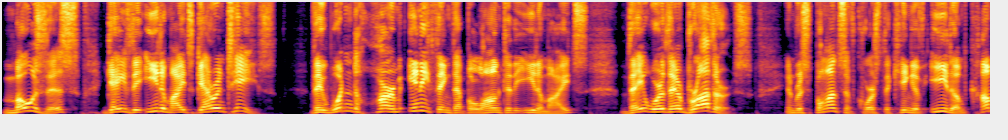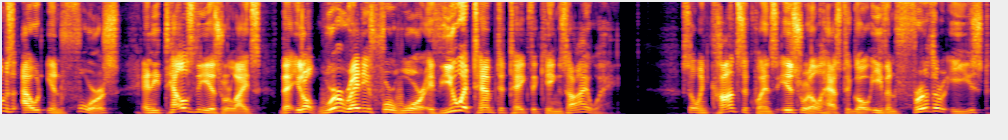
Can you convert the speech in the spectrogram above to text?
Moses gave the Edomites guarantees. They wouldn't harm anything that belonged to the Edomites, they were their brothers. In response, of course, the king of Edom comes out in force and he tells the Israelites that, you know, we're ready for war if you attempt to take the king's highway. So, in consequence, Israel has to go even further east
